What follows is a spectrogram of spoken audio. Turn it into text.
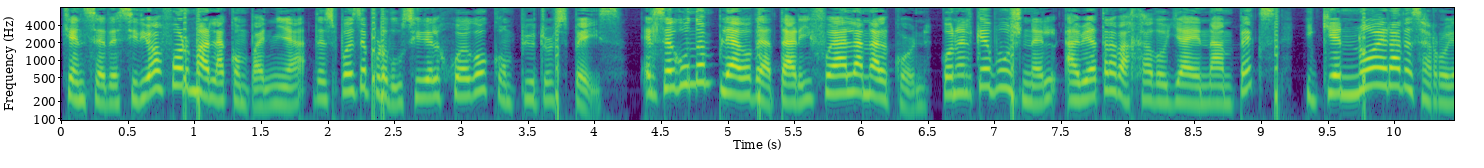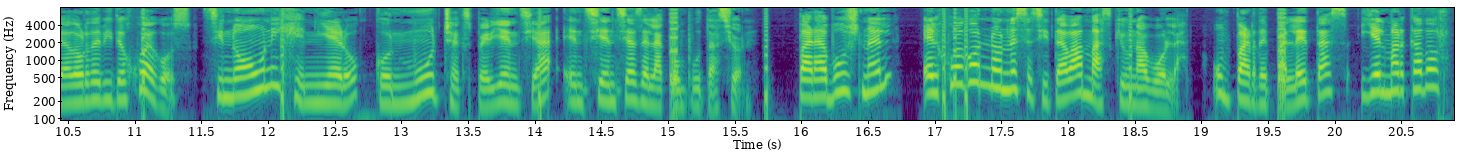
quien se decidió a formar la compañía después de producir el juego Computer Space. El segundo empleado de Atari fue Alan Alcorn, con el que Bushnell había trabajado ya en Ampex y quien no era desarrollador de videojuegos, sino un ingeniero con mucha experiencia en ciencias de la computación. Para Bushnell, el juego no necesitaba más que una bola, un par de paletas y el marcador.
